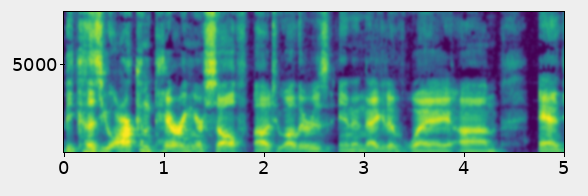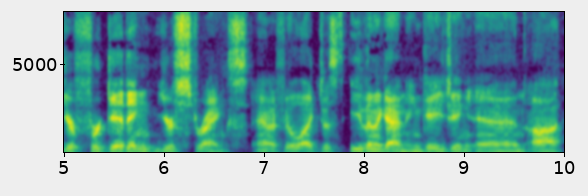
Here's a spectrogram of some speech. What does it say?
because you are comparing yourself uh, to others in a negative way. Um, and you're forgetting your strengths. And I feel like just even again engaging in uh,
